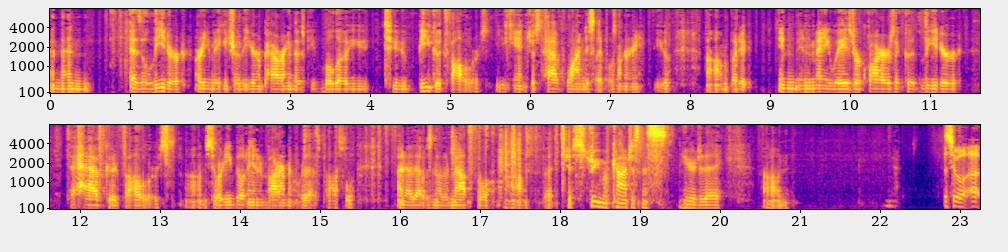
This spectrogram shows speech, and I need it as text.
and then as a leader, are you making sure that you're empowering those people below you to be good followers? You can't just have blind disciples underneath you, um, but it in, in many ways requires a good leader to have good followers. Um, so, are you building an environment where that's possible? I know that was another mouthful, um, but just stream of consciousness here today. Um, so I,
